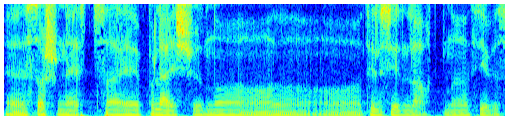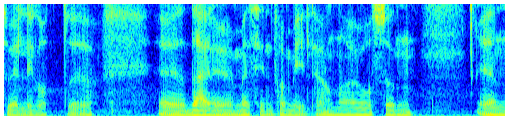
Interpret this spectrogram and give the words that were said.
Eh, stasjonert seg på Leirsund og, og tilsynelatende trives veldig godt uh, der med sin familie. Han har jo også en, en,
